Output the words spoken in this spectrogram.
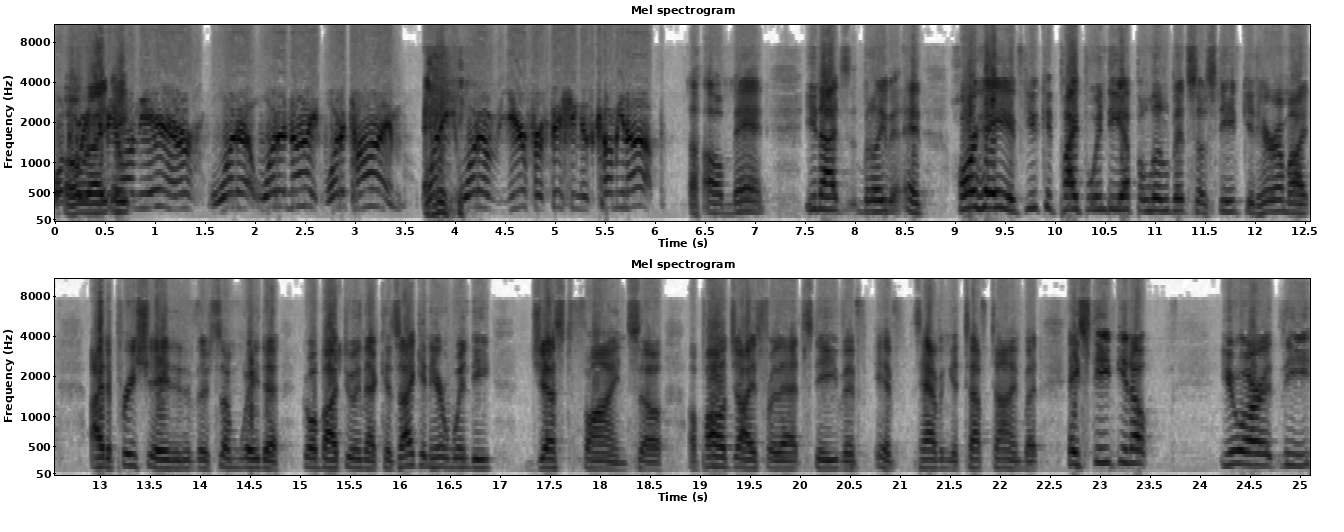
Well, All great right. to be on the air. What a what a night. What a time. What a, what a year for fishing is coming up. Oh man, you not believe it. And Jorge, if you could pipe Wendy up a little bit so Steve could hear him, I I'd appreciate it if there's some way to go about doing that because I can hear Wendy just fine. So apologize for that, Steve, if if having a tough time. But hey, Steve, you know. You are the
